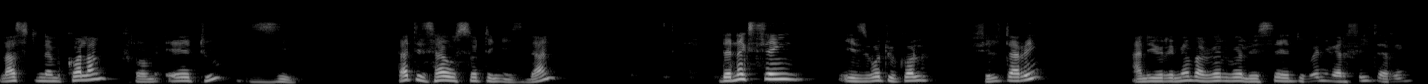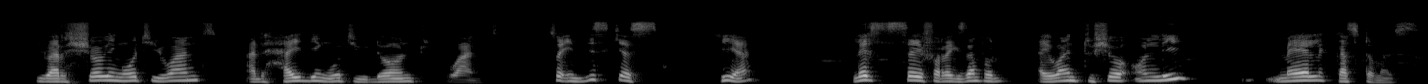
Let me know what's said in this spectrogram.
last name column from A to Z. That is how sorting is done. The next thing is what we call filtering. And you remember very well we said when you are filtering, you are showing what you want and hiding what you don't want. So in this case here, let's say for example, I want to show only male customers.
